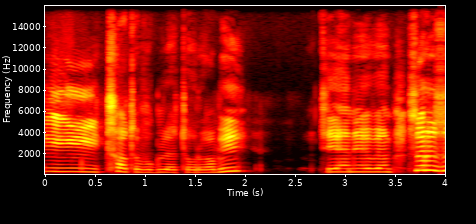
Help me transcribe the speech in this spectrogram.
I co to w ogóle to robi? Ja nie wiem. Sorry,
